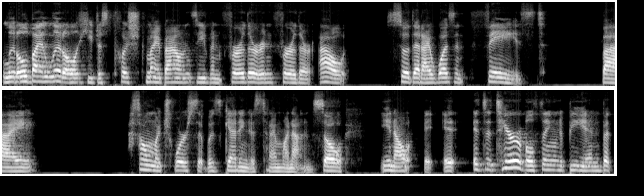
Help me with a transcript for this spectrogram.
little by little, he just pushed my bounds even further and further out so that I wasn't phased by how much worse it was getting as time went on. So, you know, it, it, it's a terrible thing to be in, but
